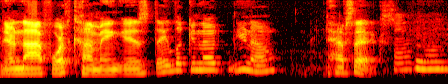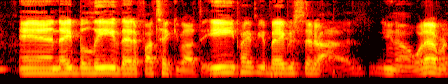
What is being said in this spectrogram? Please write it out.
They're not forthcoming. Is they looking to you know have sex, Mm-hmm. and they believe that if I take you out to eat, pay for your babysitter, I, you know whatever,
